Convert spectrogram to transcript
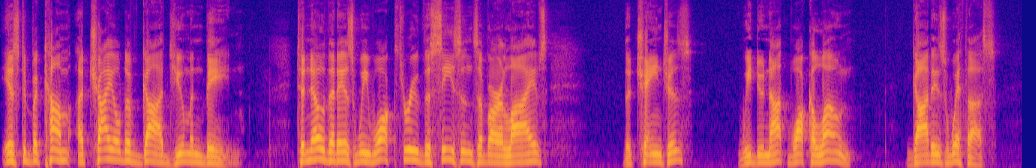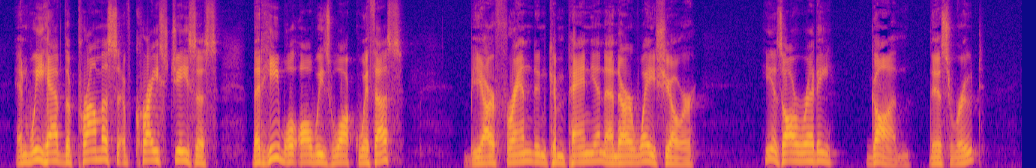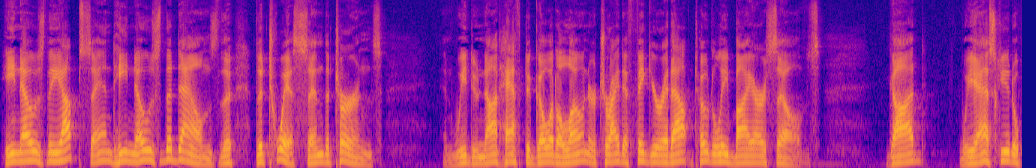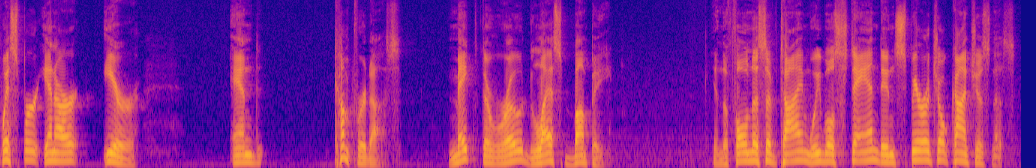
is to become a child of God human being, to know that as we walk through the seasons of our lives, the changes, we do not walk alone. God is with us, and we have the promise of Christ Jesus that He will always walk with us, be our friend and companion and our way shower. He has already gone this route. He knows the ups and He knows the downs, the, the twists and the turns. And we do not have to go it alone or try to figure it out totally by ourselves. God, we ask you to whisper in our ear and comfort us. Make the road less bumpy. In the fullness of time, we will stand in spiritual consciousness,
